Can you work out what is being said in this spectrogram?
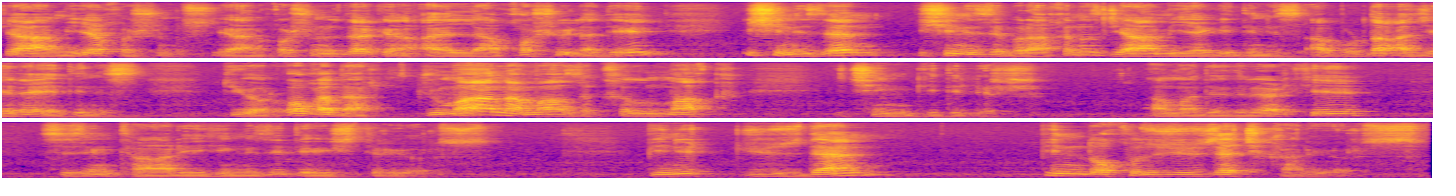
camiye koşunuz. Yani koşunuz derken Allah koşuyla değil, işinizden işinizi bırakınız, camiye gidiniz. Burada acele ediniz diyor. O kadar. Cuma namazı kılmak için gidilir. Ama dediler ki sizin tarihinizi değiştiriyoruz. 1300'den 1900'e çıkarıyoruz.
